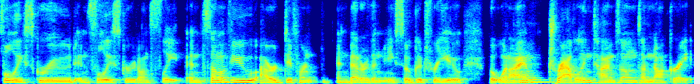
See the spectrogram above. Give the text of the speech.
fully screwed and fully screwed on sleep. And some of you are different and better than me, so good for you. But when I'm traveling time zones, I'm not great.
